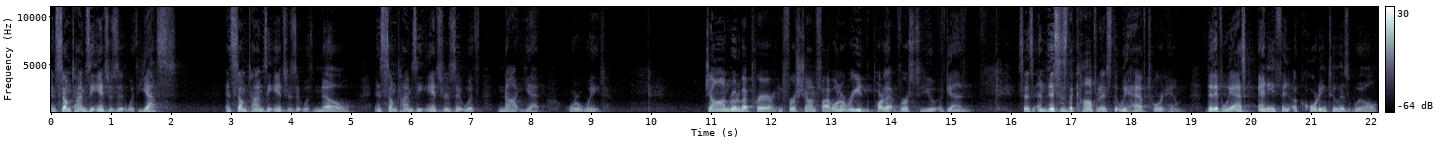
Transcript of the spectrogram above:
And sometimes He answers it with yes, and sometimes He answers it with no, and sometimes He answers it with not yet or wait. John wrote about prayer in 1 John 5. I want to read part of that verse to you again. It says, And this is the confidence that we have toward Him that if we ask anything according to his will,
